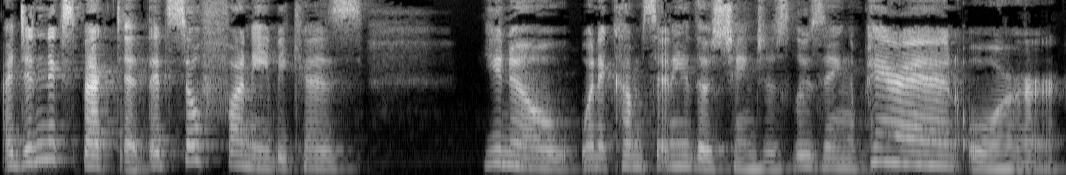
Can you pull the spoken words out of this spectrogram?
I didn't expect it. It's so funny because you know, when it comes to any of those changes, losing a parent or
